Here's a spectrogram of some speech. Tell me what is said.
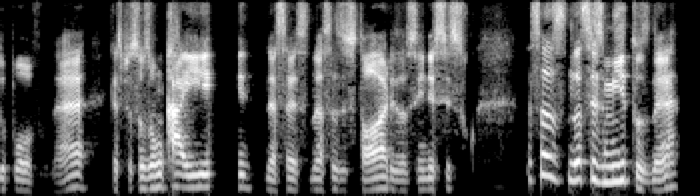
do povo, né? Que as pessoas vão cair nessas, nessas histórias, assim, nesses, nessas, nesses mitos, né?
